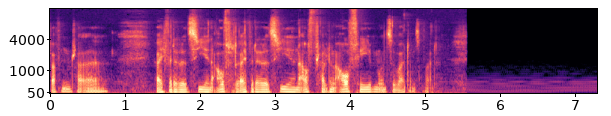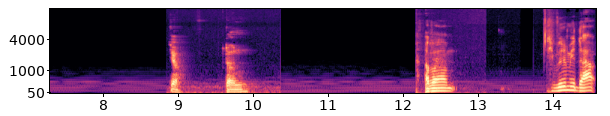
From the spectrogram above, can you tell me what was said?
Waffen, äh, Reichweite reduzieren, Aufschaltreichweite reduzieren, Aufschaltung aufheben und so weiter und so weiter. Ja, dann Aber ich würde mir da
